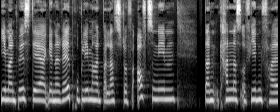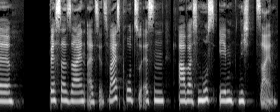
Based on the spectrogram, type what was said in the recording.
jemand bist, der generell Probleme hat, Ballaststoffe aufzunehmen, dann kann das auf jeden Fall besser sein, als jetzt Weißbrot zu essen, aber es muss eben nicht sein.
